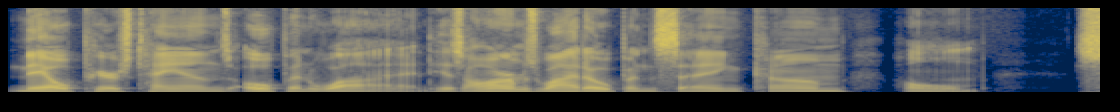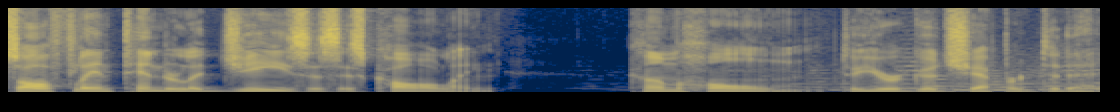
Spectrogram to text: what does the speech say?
nail pierced hands open wide, his arms wide open, saying, Come home. Softly and tenderly, Jesus is calling. Come home to your good shepherd today.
